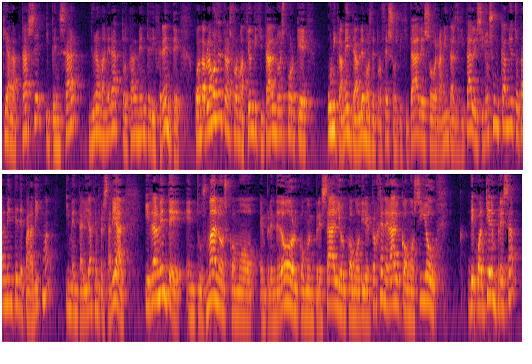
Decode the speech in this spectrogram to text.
que adaptarse y pensar de una manera totalmente diferente. Cuando hablamos de transformación digital no es porque únicamente hablemos de procesos digitales o herramientas digitales, sino es un cambio totalmente de paradigma y mentalidad empresarial. Y realmente en tus manos como emprendedor, como empresario, como director general, como CEO de cualquier empresa,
